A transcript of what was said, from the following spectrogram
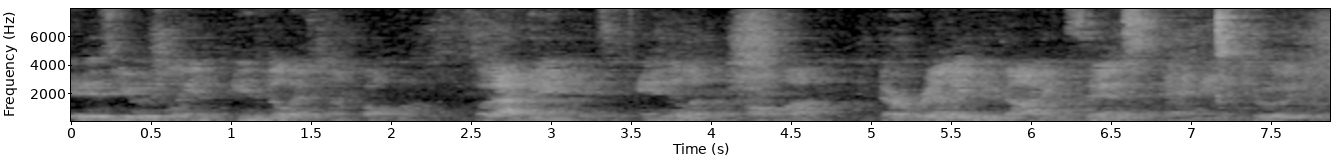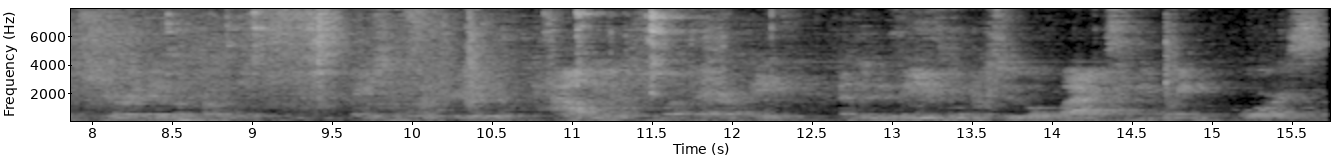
It is usually an indolent lymphoma. So that being it's indolent lymphoma. There really do not exist any good curative approaches. Patients are treated with palliative chemotherapy, and the disease will pursue a waxing and waning course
